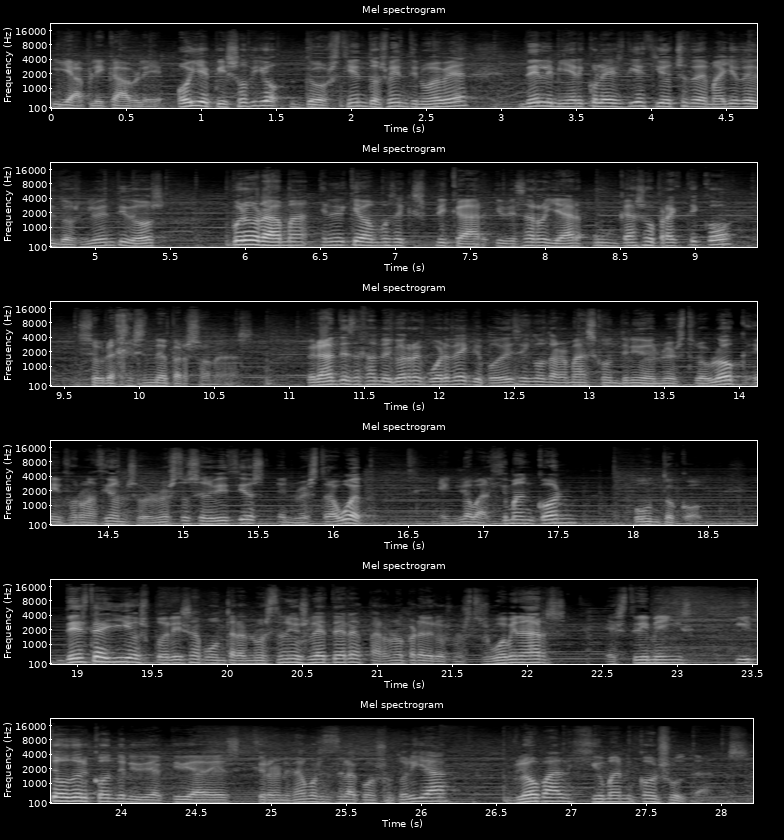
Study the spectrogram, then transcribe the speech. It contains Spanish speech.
y aplicable. Hoy episodio 229 del miércoles 18 de mayo del 2022, programa en el que vamos a explicar y desarrollar un caso práctico sobre gestión de personas. Pero antes dejadme que os recuerde que podéis encontrar más contenido en nuestro blog e información sobre nuestros servicios en nuestra web, en globalhumancon.com. Desde allí os podréis apuntar a nuestra newsletter para no perderos nuestros webinars, streamings y todo el contenido y actividades que organizamos desde la consultoría Global Human Consultants.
